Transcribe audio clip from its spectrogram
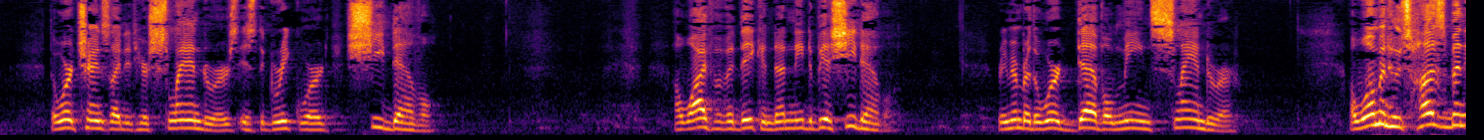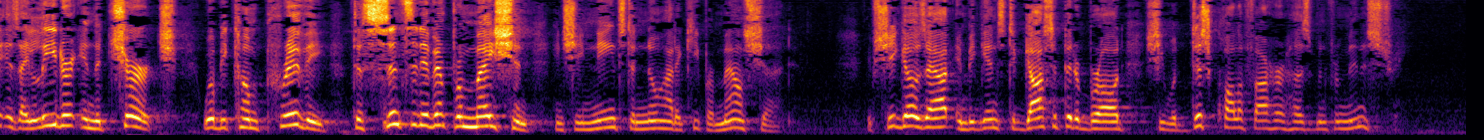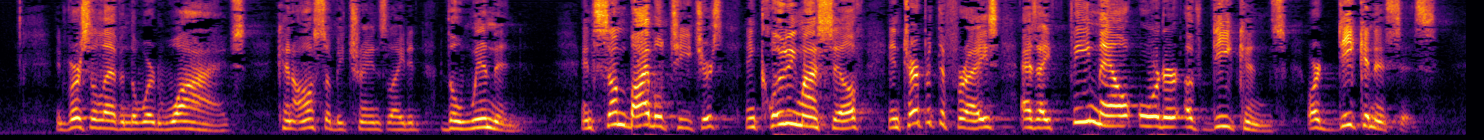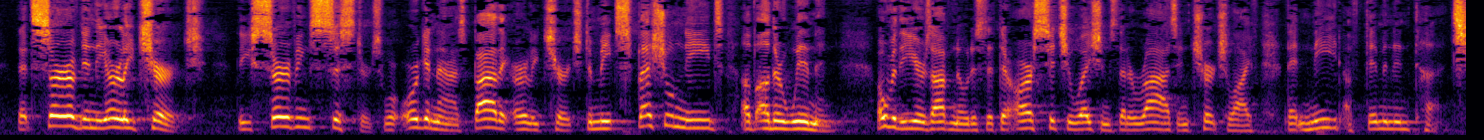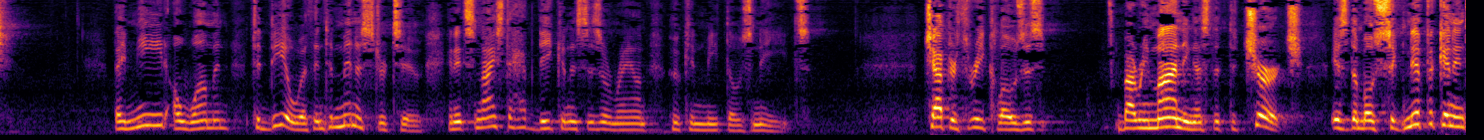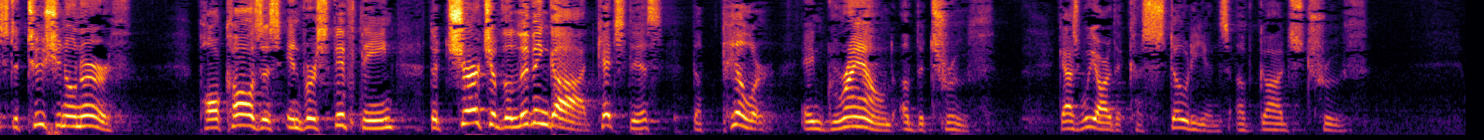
The word translated here, slanderers, is the Greek word she devil. A wife of a deacon doesn't need to be a she devil. Remember, the word devil means slanderer. A woman whose husband is a leader in the church will become privy to sensitive information and she needs to know how to keep her mouth shut. If she goes out and begins to gossip it abroad, she will disqualify her husband from ministry. In verse 11, the word wives can also be translated the women. And some Bible teachers, including myself, interpret the phrase as a female order of deacons or deaconesses that served in the early church. These serving sisters were organized by the early church to meet special needs of other women. Over the years, I've noticed that there are situations that arise in church life that need a feminine touch. They need a woman to deal with and to minister to. And it's nice to have deaconesses around who can meet those needs. Chapter 3 closes by reminding us that the church is the most significant institution on earth. Paul calls us in verse 15 the church of the living God. Catch this, the pillar and ground of the truth. Guys, we are the custodians of God's truth.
